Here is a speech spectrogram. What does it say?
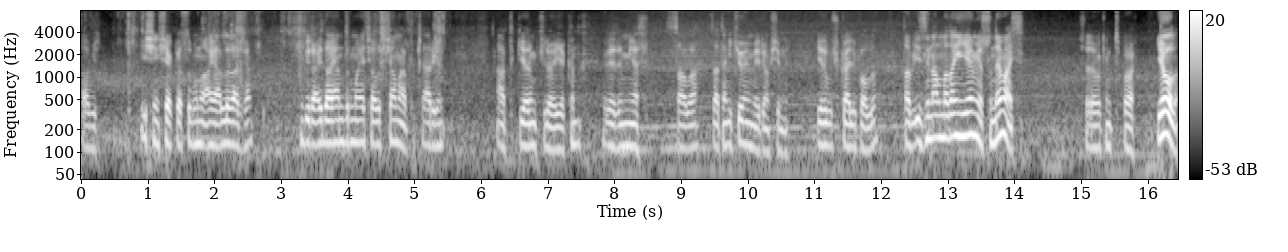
Tabii. İşin şakası bunu ayarlı vereceğim. Bir ay dayandırmaya çalışacağım artık. Her gün artık yarım kiloya yakın veririm yer. Sabah. Zaten iki öğün veriyorum şimdi. Yedi buçuk aylık oldu. Tabi izin almadan yiyemiyorsun değil mi Ays? Şöyle bakayım tipe bak. Ye oğlum.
